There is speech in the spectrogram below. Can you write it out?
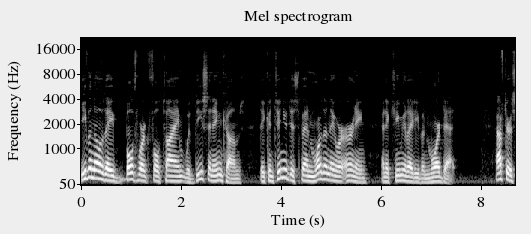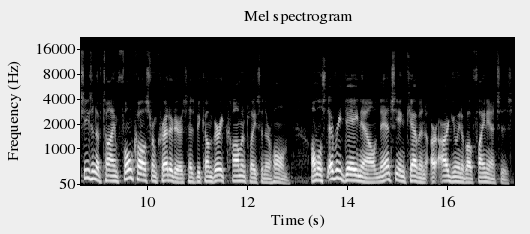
Even though they both worked full time with decent incomes, they continued to spend more than they were earning and accumulate even more debt. After a season of time, phone calls from creditors has become very commonplace in their home. Almost every day now, Nancy and Kevin are arguing about finances.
